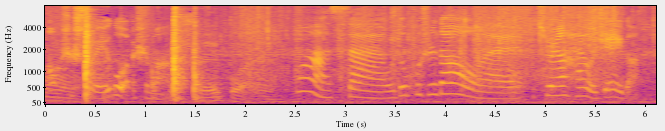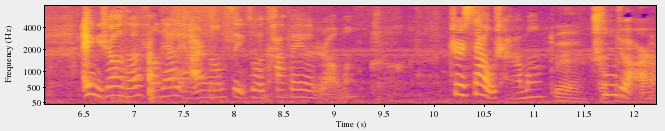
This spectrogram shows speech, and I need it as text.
哦，是水果是吗？水果哎哇塞，我都不知道哎，居然还有这个。哎，你知道咱房间里还是能自己做咖啡的，知道吗？这是下午茶吗？对，春卷儿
